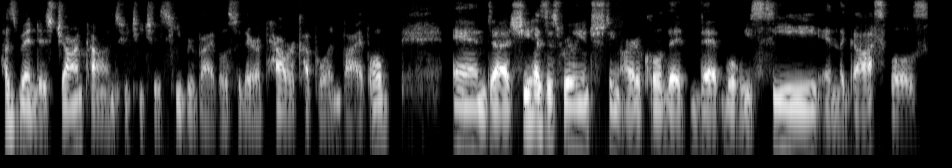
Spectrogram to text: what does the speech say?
husband is John Collins, who teaches Hebrew Bible. So they're a power couple in Bible. And uh, she has this really interesting article that that what we see in the Gospels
